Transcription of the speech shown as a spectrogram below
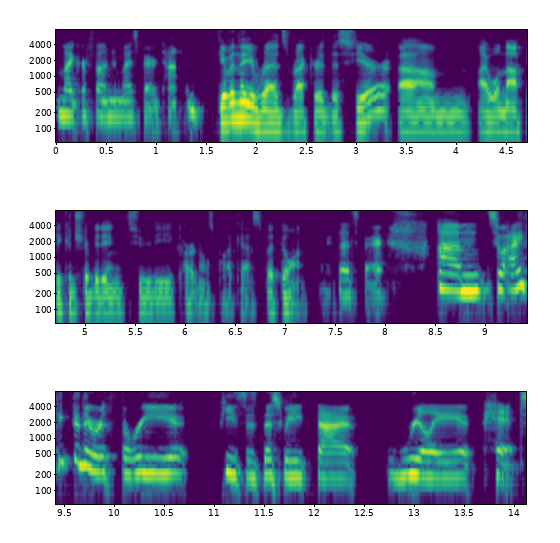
microphone in my spare time. Given the Reds record this year, um, I will not be contributing to the Cardinals podcast, but go on. That's fair. Um, so I think that there were three pieces this week that really hit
